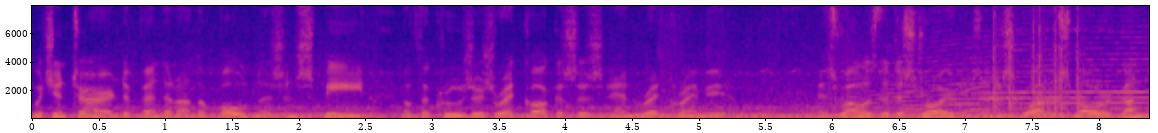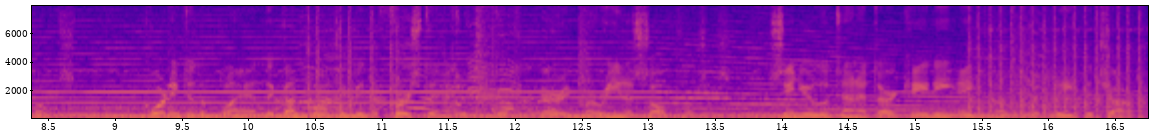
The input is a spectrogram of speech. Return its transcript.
which in turn depended on the boldness and speed of the cruisers Red Caucasus and Red Crimea as well as the destroyers and a squad of smaller gunboats. According to the plan, the gunboats would be the first to enter the port, carrying Marine assault forces. Senior Lieutenant Arkady Aikno would lead the charge.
